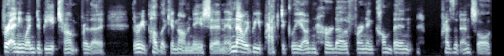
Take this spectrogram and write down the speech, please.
for anyone to beat Trump for the, the Republican nomination. And that would be practically unheard of for an incumbent presidential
